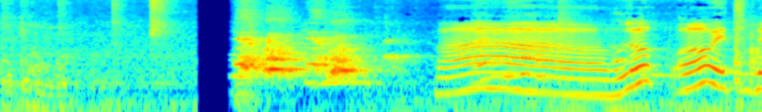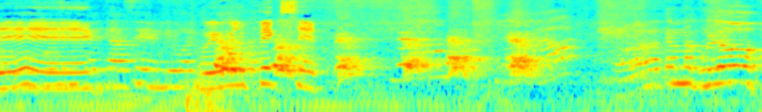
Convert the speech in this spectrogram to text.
Wait lang. Wow! Look! Oh, it's big. We will fix it. Huwag kang magulo.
